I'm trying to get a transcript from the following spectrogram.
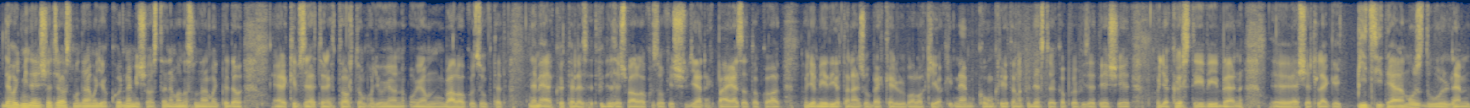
de hogy minden esetre azt mondanám, hogy akkor nem is azt, hanem azt mondanám, hogy például elképzelhetőnek tartom, hogy olyan, olyan vállalkozók, tehát nem elkötelezett fideszes vállalkozók is gyernek pályázatokat, hogy a médiatanácsba bekerül valami valaki, aki nem konkrétan a Fidesztől kapja a fizetését, hogy a köztévében esetleg egy picit elmozdul, nem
